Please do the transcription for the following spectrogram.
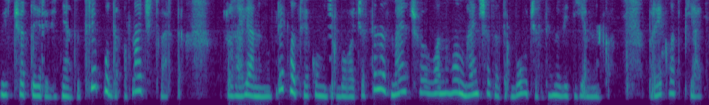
Від 4 відняти 3 буде 1 четверта. Розглянемо приклад, в якому дробова частина зменшуваного менша за дробову частину від'ємника. Приклад 5.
